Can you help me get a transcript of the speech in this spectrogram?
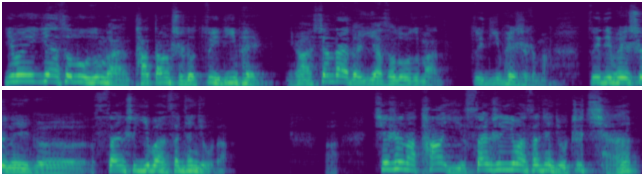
因为 ES 陆尊版它当时的最低配，你看现在的 ES 陆尊版最低配是什么？最低配是那个三十一万三千九的。啊其实呢，它以三十一万三千九之前，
